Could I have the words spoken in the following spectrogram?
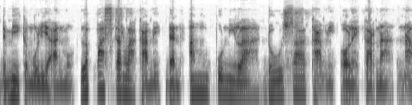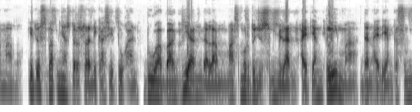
demi kemuliaanmu. Lepaskanlah kami dan ampunilah dosa kami oleh karena namamu. Itu sebabnya saudara-saudara dikasih Tuhan, dua bagian dalam Mazmur 79 ayat yang kelima dan ayat yang ke-9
